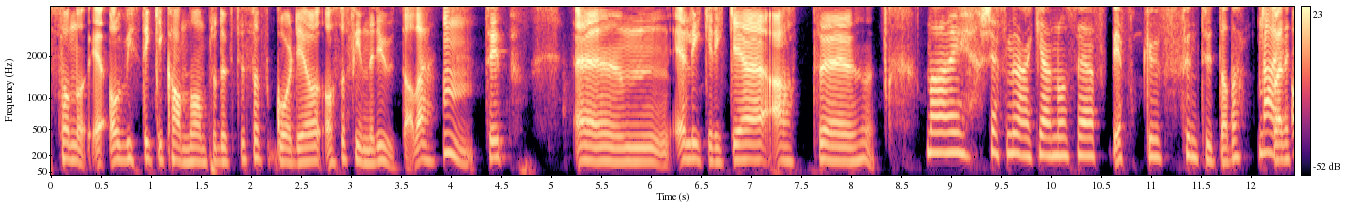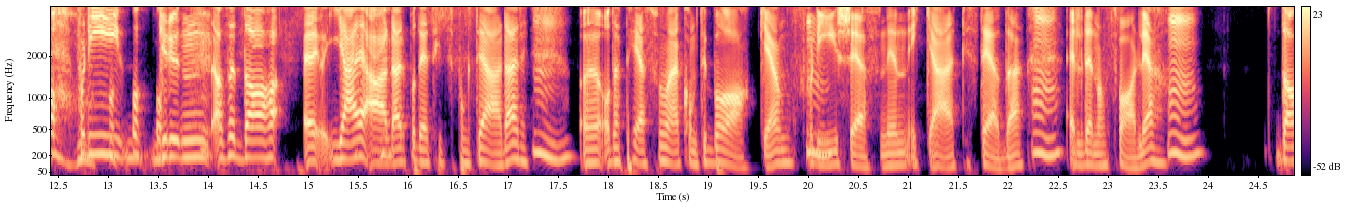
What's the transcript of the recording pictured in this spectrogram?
sånn, og hvis de ikke kan noe om produktet, så går de og, og så finner de ut av det. Mm. Typ. Eh, jeg liker ikke at eh, Nei, sjefen min er ikke her nå, så jeg, jeg får ikke funnet ut av det. Dessverre. Åh. Fordi grunnen Altså, da eh, Jeg er der på det tidspunktet jeg er der. Mm. eh, Og det er pes for meg å komme tilbake igjen fordi sjefen din ikke er til stede. Mm. Eller den ansvarlige. Mm. Da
